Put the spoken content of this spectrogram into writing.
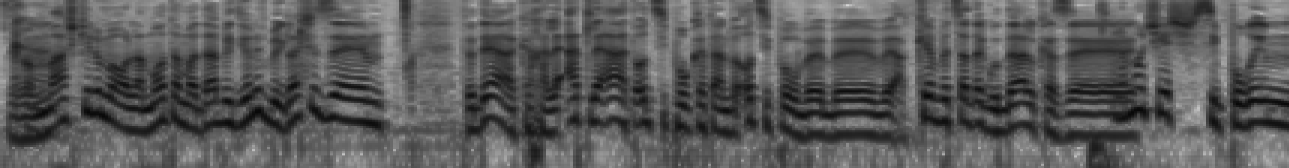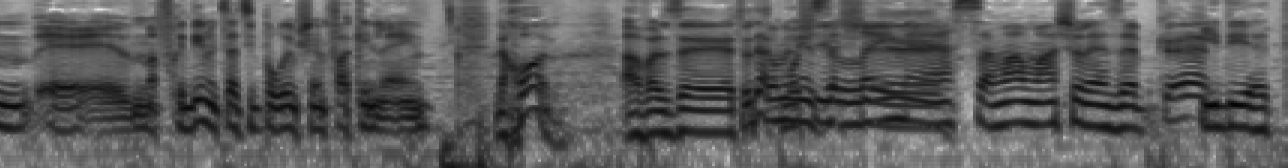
זה ממש כאילו מעולמות המדע בדיוני, ובגלל שזה, אתה יודע, ככה לאט לאט, עוד סיפור קטן ועוד סיפור, ב- ב- בעקב בצד אגודל כזה. למרות שיש סיפורים אה, מפחידים לצד סיפורים שהם fucking lame. נכון, אבל זה, אתה יודע, כל כמו מיני שיש... איזה lame אה, ass אמר משהו לאיזה כן. אידיאט.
